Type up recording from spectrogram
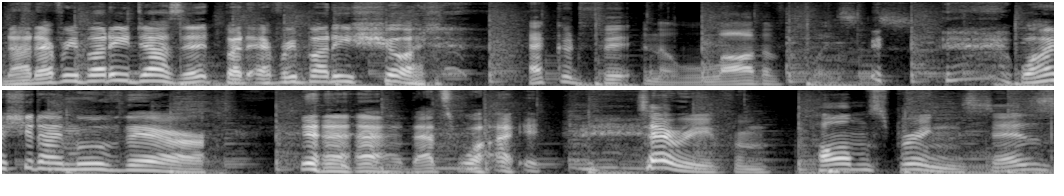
Not everybody does it, but everybody should. That could fit in a lot of places. Why should I move there? That's why. Terry from Palm Springs says,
